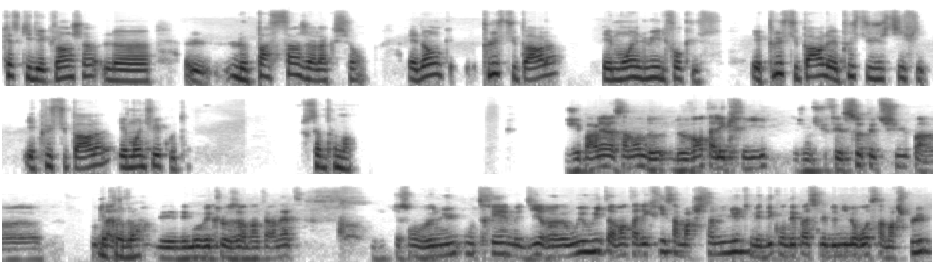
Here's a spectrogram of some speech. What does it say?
Qu'est-ce qui déclenche le, le passage à l'action? Et donc, plus tu parles, et moins lui il focus. Et plus tu parles, et plus tu justifies. Et plus tu parles, et moins tu écoutes. Tout simplement. J'ai parlé récemment de, de, vente à l'écrit. Je me suis fait sauter dessus par euh, des, des, mauvais closers d'Internet qui sont venus outrer, me dire euh, oui, oui, ta vente à l'écrit, ça marche 5 minutes, mais dès qu'on dépasse les 2000 euros, ça marche plus.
